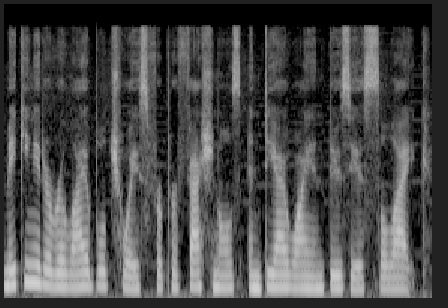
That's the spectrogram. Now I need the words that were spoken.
making it a reliable choice for professionals and DIY enthusiasts alike.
